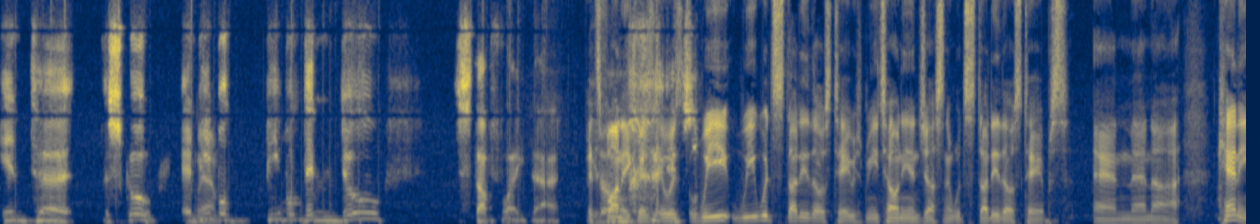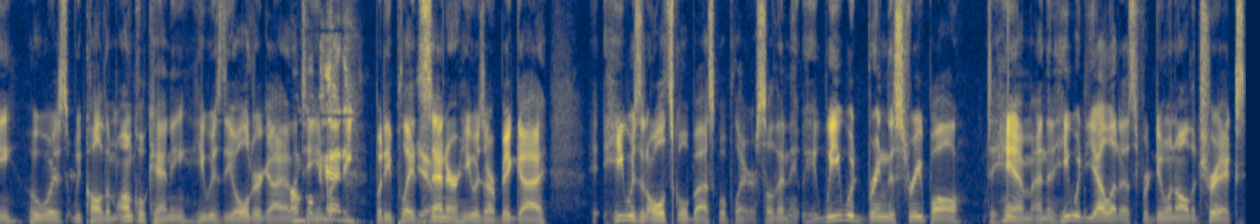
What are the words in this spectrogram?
into the scoop and Yeah. people people didn't do stuff like that It's know? funny because it was we we would study those tapes. Me, Tony, and Justin would study those tapes, and then uh, Kenny, who was we called him Uncle Kenny. He was the older guy on the Uncle team, but- But, he played Yep. center. He was our big guy. He was an old school basketball player. So then he, we would bring the street ball to him, and then he would yell at us for doing all the tricks,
